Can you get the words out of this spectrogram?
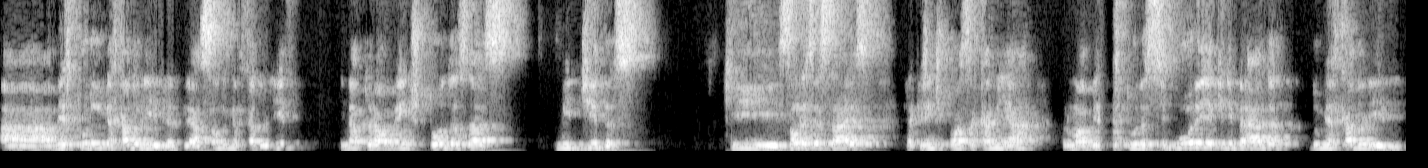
a abertura do mercado livre, a ampliação do mercado livre e, naturalmente, todas as medidas que são necessárias para que a gente possa caminhar para uma abertura segura e equilibrada do mercado livre.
